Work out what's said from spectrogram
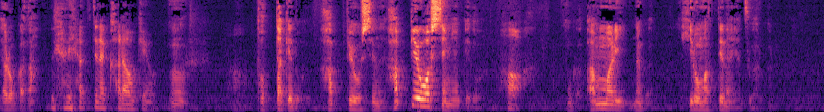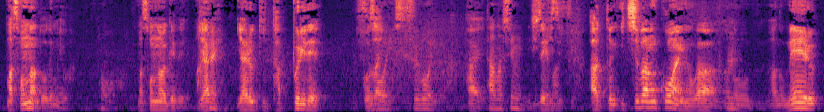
やろうかな。い ややってないカラオケを。うん。撮ったけど、発表してない。発表はしてんやけど、はなんかあんまり、なんか、広まってないやつがあるから。まあそんなんどうでもいいわ。あ。まあそんなわけで、やはいやる気たっぷりですごい、ございます。すごいわ。はい。楽しみにしてぜひぜひますよ。。あと一番怖いのが、あの、あのメール。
